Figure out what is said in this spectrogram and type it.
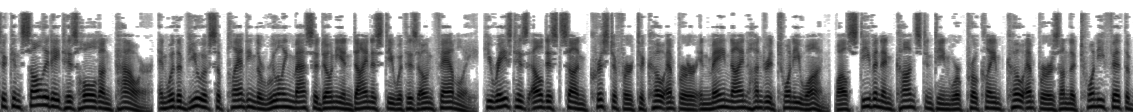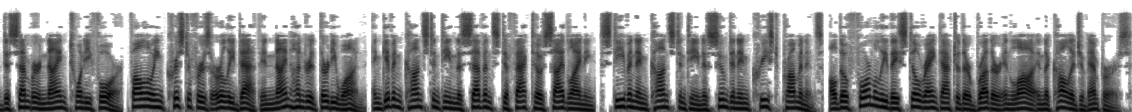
To consolidate his hold on power, and with a view of supplanting the ruling Macedonian dynasty with his own family, he raised his eldest son Christopher to co-emperor in May 921, while Stephen and Constantine were proclaimed co-emperors on 25 December 924, following Christopher's early death in 931, and given Constantine VII's de facto sidelining, Stephen and Constantine assumed an increased prominence, although formally they still ranked after their brother-in-law in the College of Emperors.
